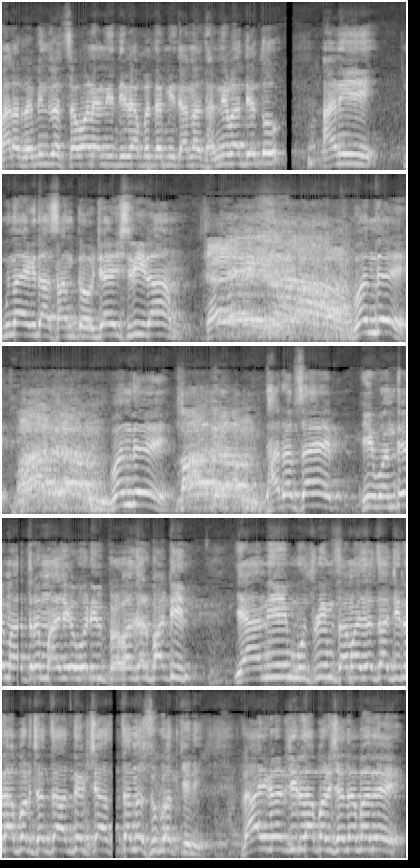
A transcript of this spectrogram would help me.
मला रवींद्र चव्हाण यांनी दिल्याबद्दल मी त्यांना धन्यवाद देतो. आणि पुन्हा एकदा सांगतो जय श्रीराम. वंदे. वंदे. धारप साहेब ही वंदे मात्र माझे वडील प्रभाकर पाटील यांनी मुस्लिम समाजाचा जिल्हा परिषदचा अध्यक्ष असताना सुरुवात केली. रायगड जिल्हा परिषदेमध्ये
